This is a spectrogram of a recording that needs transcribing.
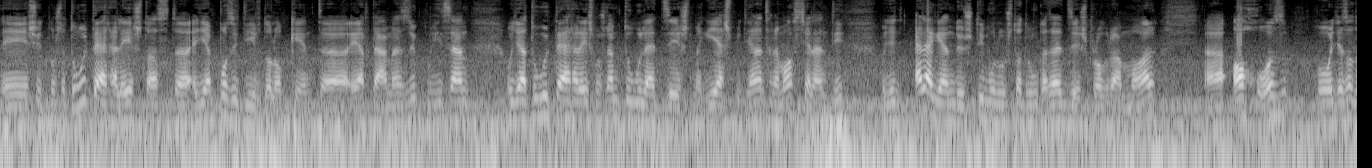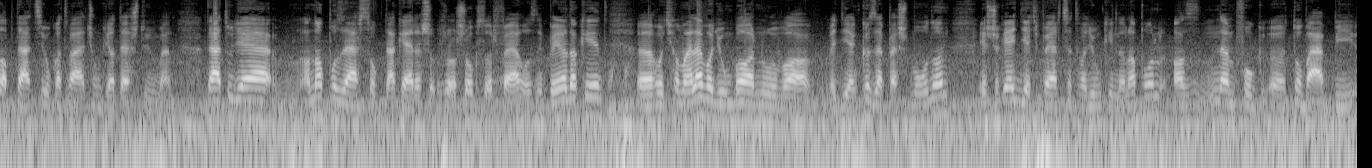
és itt most a túlterhelést azt egy ilyen pozitív dologként értelmezzük, hiszen ugye a túlterhelés most nem túledzést, meg ilyesmit jelent, hanem azt jelenti, hogy egy elegendő stimulust adunk az edzésprogrammal eh, ahhoz, hogy az adaptációkat váltsunk ki a testünkben. Tehát ugye a napozást szokták erre so- sokszor felhozni példaként, hogyha már le vagyunk barnulva egy ilyen közepes módon, és csak egy-egy percet vagyunk innen a napon, az nem fog további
